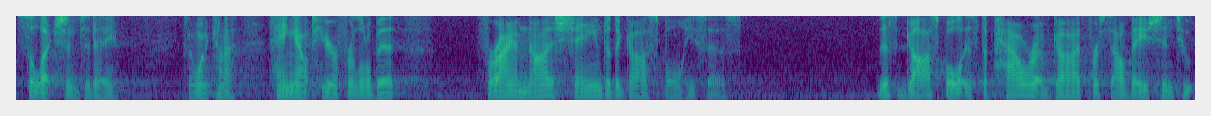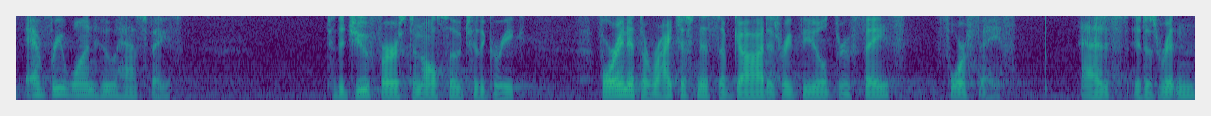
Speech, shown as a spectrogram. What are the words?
selection today. I want to kind of hang out here for a little bit. For I am not ashamed of the gospel, he says. This gospel is the power of God for salvation to everyone who has faith, to the Jew first and also to the Greek. For in it the righteousness of God is revealed through faith for faith. As it is written,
